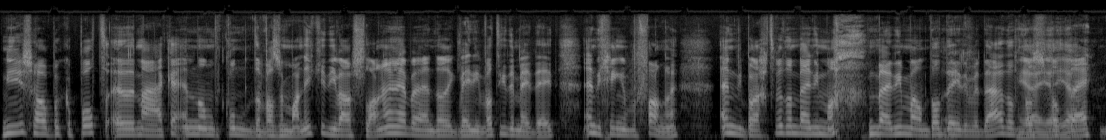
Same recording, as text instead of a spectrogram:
miershopen kapot eh, maken. En dan kon, er was een mannetje die wou slangen hebben. En dan, ik weet niet wat hij ermee deed. En die gingen we vangen. En die brachten we dan bij die man. Bij die man. Dat deden we daar. Dat Ja, was wat ja. wij...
